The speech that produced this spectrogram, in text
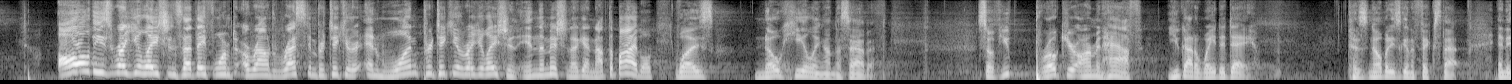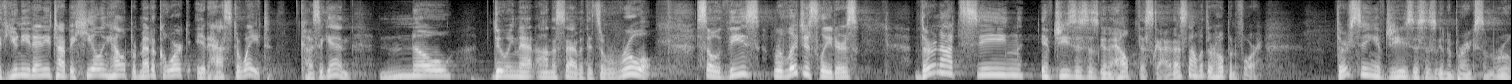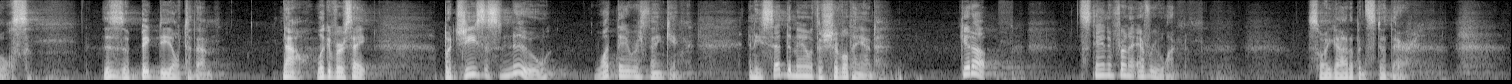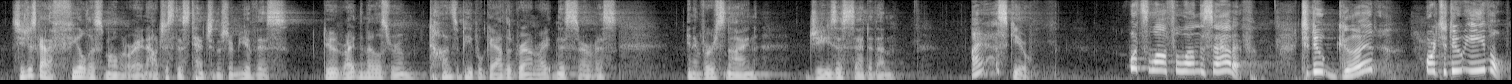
all these regulations that they formed around rest in particular, and one particular regulation in the Mishnah, again, not the Bible, was no healing on the Sabbath. So if you broke your arm in half, you got to wait a day because nobody's going to fix that. And if you need any type of healing help or medical work, it has to wait because, again, no doing that on the Sabbath. It's a rule. So these religious leaders, they're not seeing if Jesus is going to help this guy. That's not what they're hoping for. They're seeing if Jesus is going to break some rules. This is a big deal to them. Now, look at verse 8. But Jesus knew what they were thinking. And he said to the man with the shriveled hand, Get up, stand in front of everyone. So he got up and stood there. So you just got to feel this moment right now, just this tension in this room. You have this dude right in the middle of this room, tons of people gathered around right in this service. And in verse 9, Jesus said to them, I ask you, what's lawful on the Sabbath? To do good or to do evil,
